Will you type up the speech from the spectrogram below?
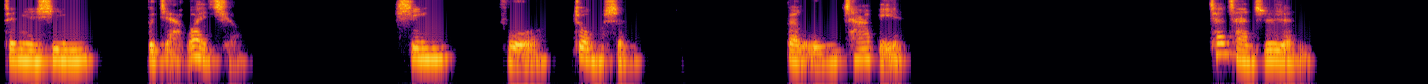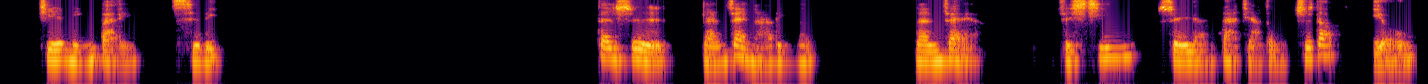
这念心不假外求，心佛众生本无差别，参禅之人皆明白此理，但是难在哪里呢？难在啊！这心虽然大家都知道有，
